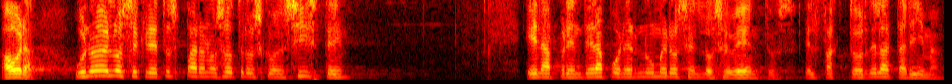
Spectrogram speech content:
Ahora, uno de los secretos para nosotros consiste en aprender a poner números en los eventos, el factor de la tarima.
